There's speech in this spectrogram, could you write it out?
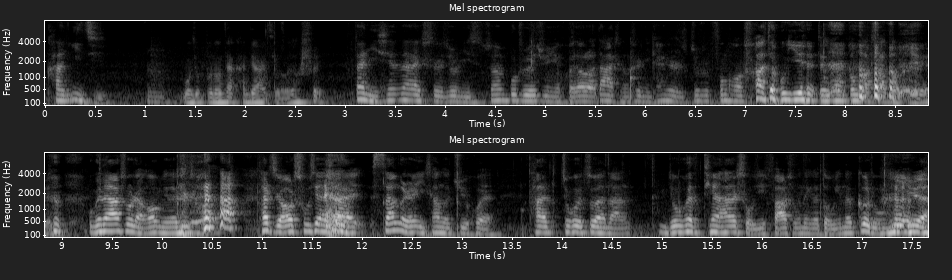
看一集嗯。我就不能再看第二集了，我要睡。但你现在是，就是你虽然不追剧，你回到了大城市，你开始就是疯狂刷抖音。对，他疯狂刷抖音。我跟大家说，冉高明的日常，他只要出现在三个人以上的聚会，他就会坐在那，你就会听见他的手机发出那个抖音的各种音乐，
